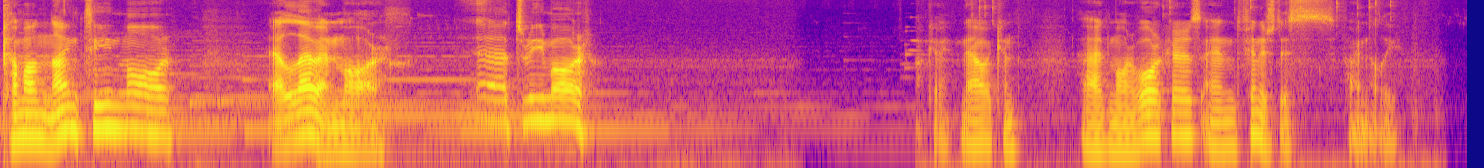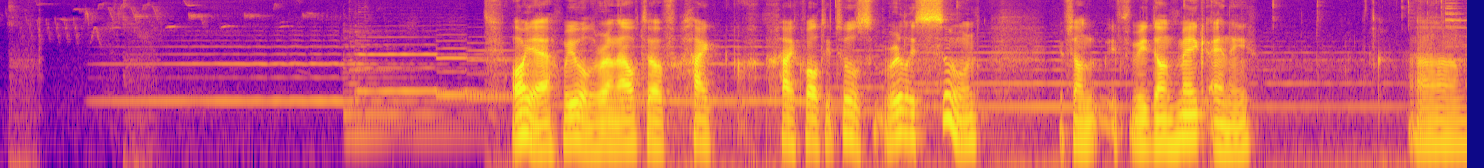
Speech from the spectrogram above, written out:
Come on, 19 more. 11 more. Uh, 3 more. Okay, now we can add more workers and finish this finally. Oh yeah, we will run out of high high quality tools really soon if don't if we don't make any. Um,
